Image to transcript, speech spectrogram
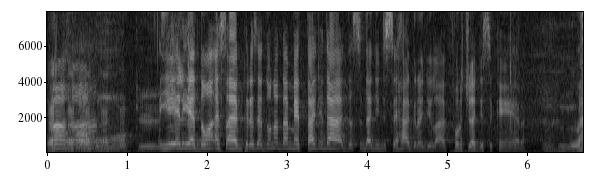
Tá bom, ok. e ele é dona, essa empresa é dona da metade da, da cidade de Serra Grande lá. Pronto, já disse quem era. Lá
